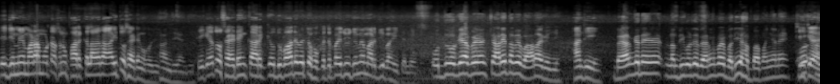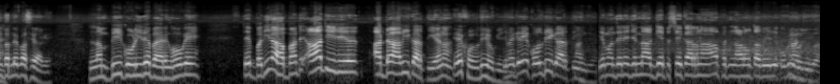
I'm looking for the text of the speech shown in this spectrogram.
ਤੇ ਜਿਵੇਂ ਮਾੜਾ ਮੋਟਾ ਤੁਹਾਨੂੰ ਫ਼ਰਕ ਲੱਗਦਾ ਆਈ ਤੋਂ ਸੈਟਿੰਗ ਹੋ ਜੂ। ਹਾਂਜੀ ਹਾਂਜੀ। ਠੀਕ ਹੈ ਇਹ ਤੋਂ ਸੈਟਿੰਗ ਕਰਕੇ ਉਦੋਂ ਬਾਅਦ ਦੇ ਵਿੱਚ ਹੁੱਕ 'ਚ ਪੈ ਜੂ ਜਿਵੇਂ ਮਰਜ਼ੀ ਵਾਹੀ ਚੱਲੇ। ਉਦੋਂ ਅੱਗੇ ਆਪਣੇ ਚਾਰੇ ਤਵੇ ਬਾਹਰ ਆ ਗਏ ਜੀ। ਹਾਂਜੀ। ਬੈਰੰਗ ਦੇ ਲੰਬੀ ਗੋਲ ਦੇ ਬੈਰੰਗ ਪਾਏ ਵਧੀਆ ਹੱਬਾ ਪਾਈਆਂ ਨੇ ਉਹ ਠੀਕ ਹੈ। ਅੰਦਰਲੇ ਪਾਸੇ ਆ ਗਏ। ਲੰਬੀ ਗੋਲੀ ਦੇ ਬੈਰਿੰਗ ਹੋ ਗਏ ਤੇ ਵਧੀਆ ਹੱਬਾਂ ਤੇ ਆਹ ਚੀਜ਼ ਅੱਡ ਆ ਵੀ ਕਰਤੀ ਹੈ ਨਾ? ਇਹ ਖੁੱਲਦੀ ਹੋ ਗਈ ਜੀ। ਜਿਵੇਂ ਕਿ ਖੁੱਲਦੀ ਕਰਤੀ। ਜੇ ਬੰਦੇ ਨੇ ਜਿੰਨਾ ਅੱਗੇ ਪਿੱਛੇ ਕਰਨਾ ਆ ਫਿਰ ਨਾਲੋਂ ਤਵੇ ਦੇ ਉਹ ਵੀ ਹੋ ਜਾਊਗਾ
